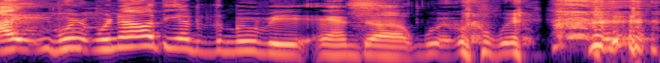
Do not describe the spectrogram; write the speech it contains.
I we're we're now at the end of the movie and uh we're, we're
